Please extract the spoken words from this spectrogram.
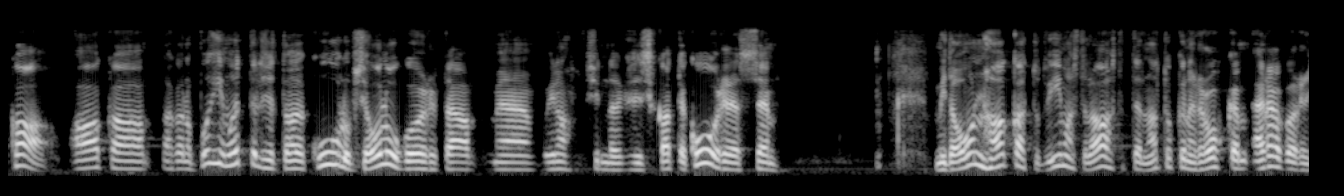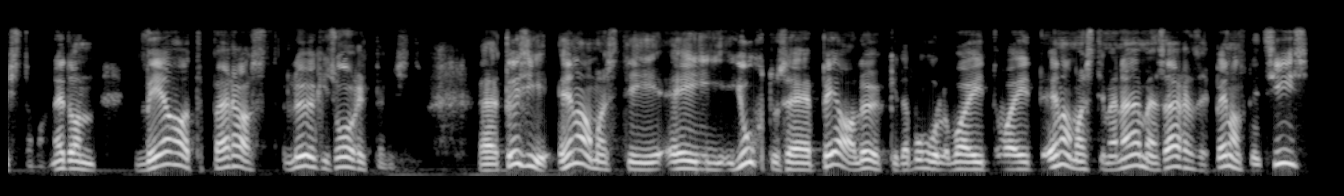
ka, aga, aga no põhimõtteliselt kuulub see olukorda või noh, sinna siis kategooriasse mida on hakatud viimastel aastatel natukene rohkem ära karistama. Need on vead pärast löögi sooritamist. Äh, tõsi, enamasti ei juhtu see pealöökide puhul, vaid, vaid enamasti me näeme sääraseid penalteid siis,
